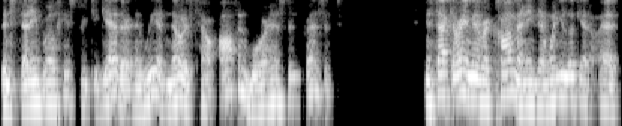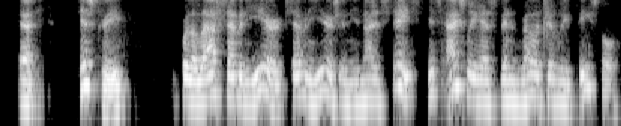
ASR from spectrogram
been studying world history together, and we have noticed how often war has been present. In fact, I remember commenting that when you look at, at, at history for the last 70 years 70 years in the united states this actually has been relatively peaceful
